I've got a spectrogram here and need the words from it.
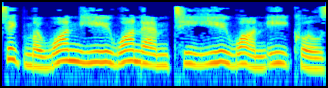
sigma one u1 mtu1 equals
